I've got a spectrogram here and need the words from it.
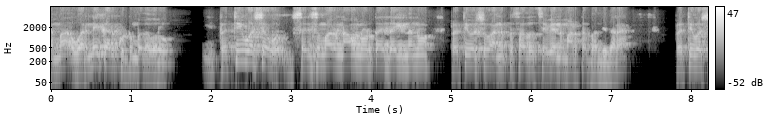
ನಮ್ಮ ವರ್ಣೇಕರ್ ಕುಟುಂಬದವರು ಪ್ರತಿ ವರ್ಷವೂ ಸರಿಸುಮಾರು ನಾವು ನೋಡ್ತಾ ಇದ್ದಾಗಿಂದನು ಪ್ರತಿ ವರ್ಷವೂ ಅನ್ನಪ್ರಸಾದ ಸೇವೆಯನ್ನು ಮಾಡ್ತಾ ಬಂದಿದ್ದಾರೆ. ಪ್ರತಿ ವರ್ಷ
